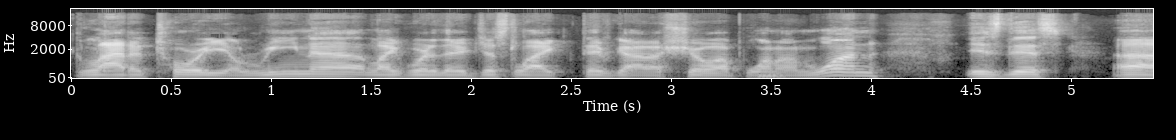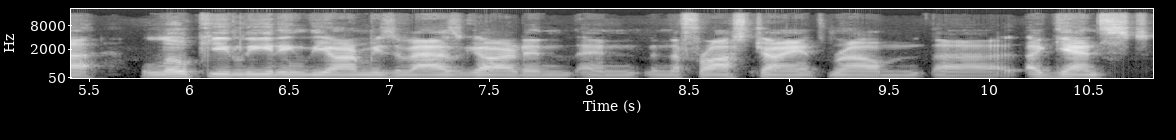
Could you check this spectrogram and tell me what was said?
gladiatory arena, like where they're just like they've got to show up one on one? Is this uh Loki leading the armies of Asgard and and, and the Frost Giant realm uh, against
